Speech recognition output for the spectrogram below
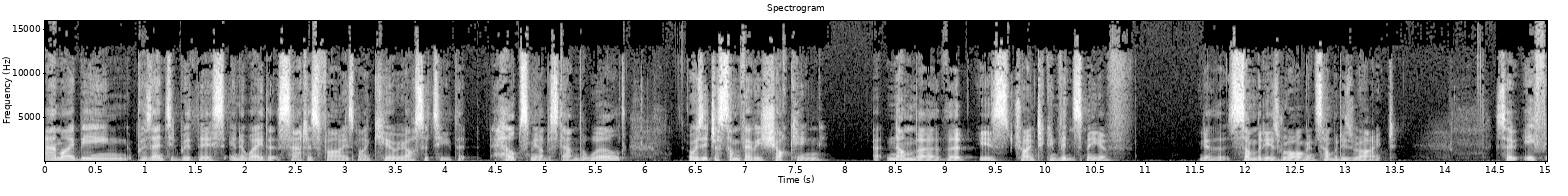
am I being presented with this in a way that satisfies my curiosity, that helps me understand the world? Or is it just some very shocking uh, number that is trying to convince me of you know, that somebody is wrong and somebody's right? So if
